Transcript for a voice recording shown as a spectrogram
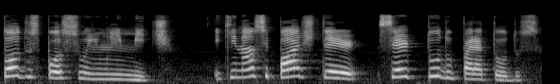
todos possuem um limite e que não se pode ter ser tudo para todos.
